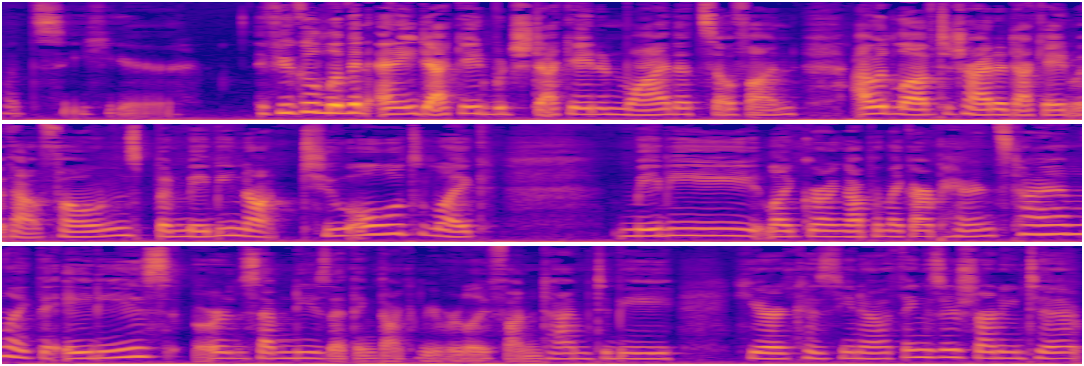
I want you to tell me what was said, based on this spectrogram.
Let's see here. If you could live in any decade, which decade and why? That's so fun. I would love to try a decade without phones, but maybe not too old. Like maybe like growing up in like our parents' time, like the 80s or the 70s. I think that could be a really fun time to be here because you know things are starting to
